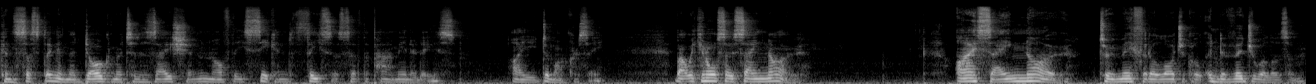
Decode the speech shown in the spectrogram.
consisting in the dogmatization of the second thesis of the Parmenides, i.e., democracy. But we can also say no. I say no to methodological individualism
